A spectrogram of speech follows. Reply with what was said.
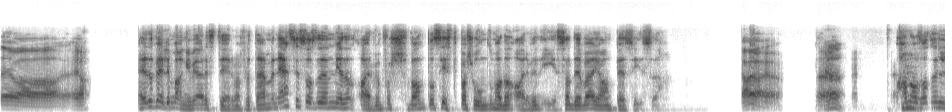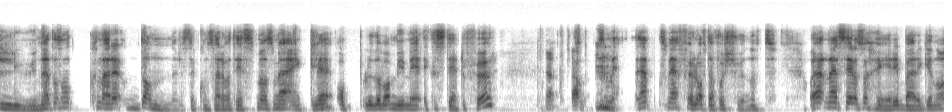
Det var Ja. Jeg vet at veldig mange vil arrestere meg for dette, men jeg syns også den, mye av den arven forsvant. Og siste personen som hadde den arven i seg, det var Jan P. Syse. Ja, ja, ja. Ja. Han hadde hatt en lunhet og sånn, sånn dannelsekonservatisme som jeg egentlig opplevde var mye mer eksisterte før. Ja. Ja. Som, som, jeg, som jeg føler ofte er forsvunnet. Og jeg, når jeg ser altså Høyre i Bergen nå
